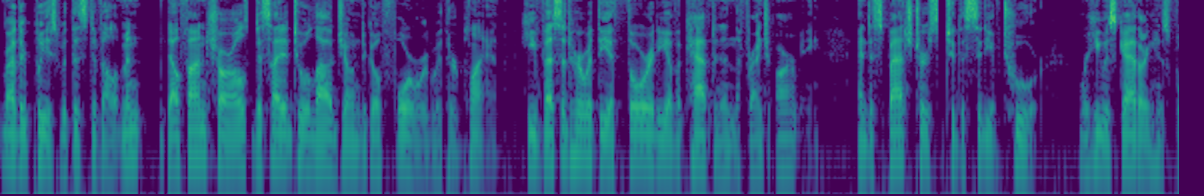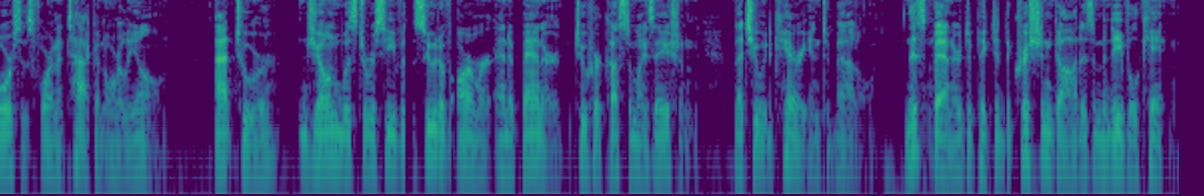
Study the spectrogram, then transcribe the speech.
Rather pleased with this development, Dauphin Charles decided to allow Joan to go forward with her plan. He vested her with the authority of a captain in the French army, and dispatched her to the city of Tours, where he was gathering his forces for an attack on Orleans. At Tours, Joan was to receive a suit of armor and a banner to her customization that she would carry into battle. This banner depicted the Christian God as a medieval king,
